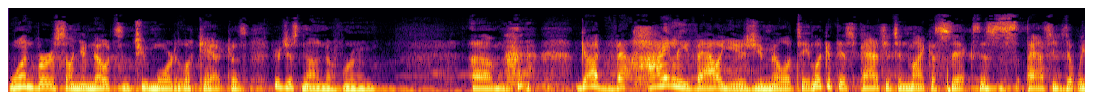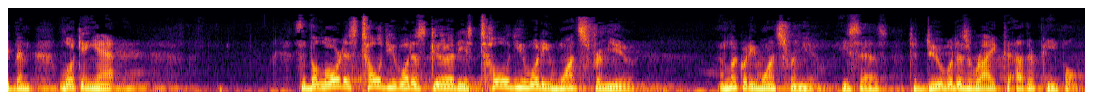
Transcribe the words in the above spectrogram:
one verse on your notes and two more to look at because there's just not enough room. Um, God va- highly values humility. Look at this passage in Micah 6. This is a passage that we've been looking at. So the Lord has told you what is good. He's told you what He wants from you. And look what he wants from you, he says, to do what is right to other people.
